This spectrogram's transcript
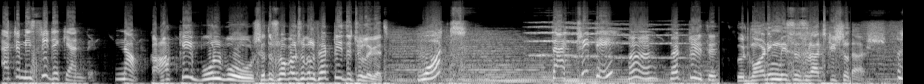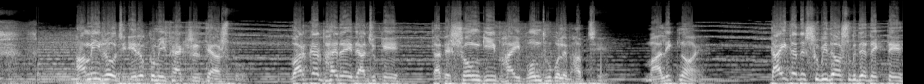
একটা মিস্ত্রি ডেকে আনবে। নাও। কাকে বলব? সে তো সকাল সকাল ফ্যাক্টরিতে চলে গেছে। হোয়াট ফ্যাক্টরিতে হ্যাঁ ফ্যাক্টরিতে good morning Mrs Rajkishore Das আমি রোজ এরকমই ফ্যাক্টরিতে আসব। ওয়ার্কার ভাইরা এই রাজুকে তাদের সঙ্গী ভাই বন্ধু বলে ভাবছে। মালিক নয়। তাই তাদের সুবিধা অসুবিধা দেখতে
